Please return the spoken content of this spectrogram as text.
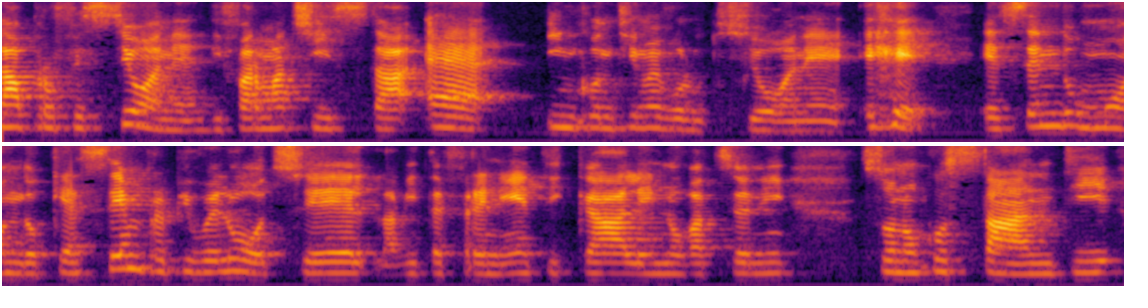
la professione di farmacista è in continua evoluzione e essendo un mondo che è sempre più veloce, la vita è frenetica, le innovazioni sono costanti,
